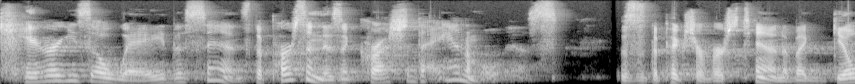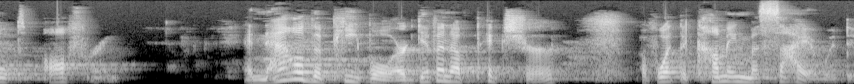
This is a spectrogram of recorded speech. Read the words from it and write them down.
carries away the sins. The person isn't crushed, the animal is. This is the picture, verse 10, of a guilt offering. And now the people are given a picture of what the coming Messiah would do.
